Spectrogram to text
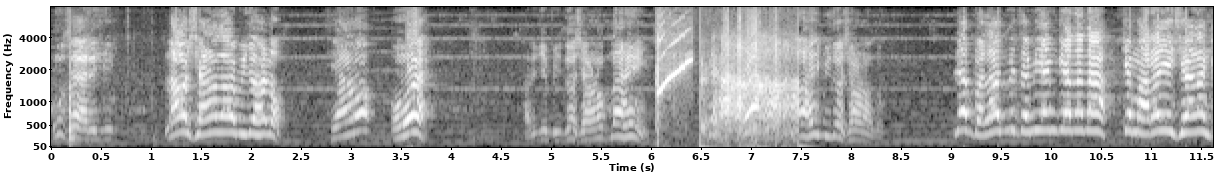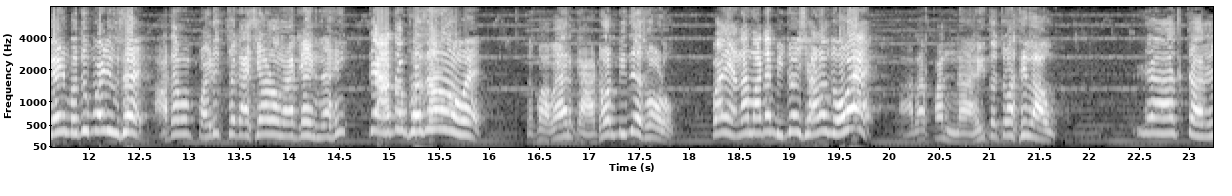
શું છે હરીજી? લાવો શાણો લાવો બીજો હેડો શાણો? ઓવે. હરીજી બીજો શાણો જ નહીં. નહીં બીજો શાણો તો. એટલે ભલા આદમી તમે એમ કહેતા હતા કે મારા એ શાણા ઘણી બધું પડ્યું છે. આ તો પડ્યું જ છે કે આ શિયાળો ના કઈ નહીં? તે આ તો ફસાણો હવે. તો હવે યાર ઘાટો બીજે સોળો પણ એના માટે બીજો શાણો જોવે. અરે પણ નહીં તો ચોથી લાવું. તારે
